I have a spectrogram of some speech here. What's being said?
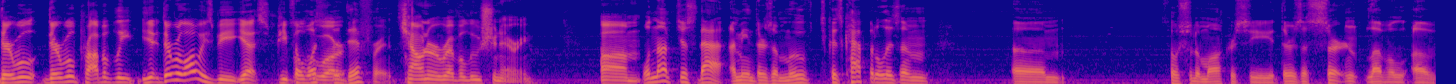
There will there will probably there will always be yes people what's who the are difference? counter-revolutionary. Um, Well, not just that. I mean, there's a move because capitalism, um, social democracy. There's a certain level of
